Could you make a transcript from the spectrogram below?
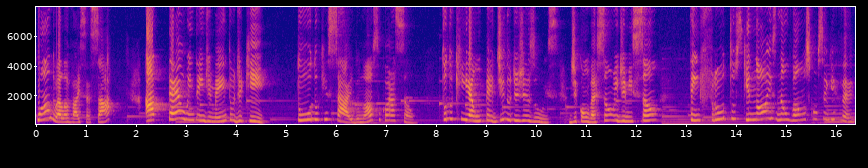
quando ela vai cessar, até o entendimento de que tudo que sai do nosso coração, tudo que é um pedido de Jesus de conversão e de missão, tem frutos que nós não vamos conseguir ver.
